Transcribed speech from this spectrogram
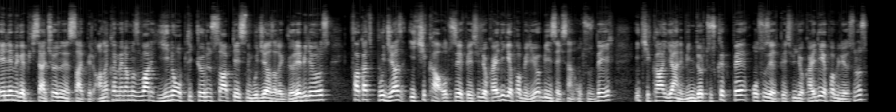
50 megapiksel çözünürlüğe sahip bir ana kameramız var. Yine optik görüntü sabitiyesini bu cihazda görebiliyoruz. Fakat bu cihaz 2K 30 FPS video kaydı yapabiliyor. 1080-30 değil. 2K yani 1440p 30 FPS video kaydı yapabiliyorsunuz.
